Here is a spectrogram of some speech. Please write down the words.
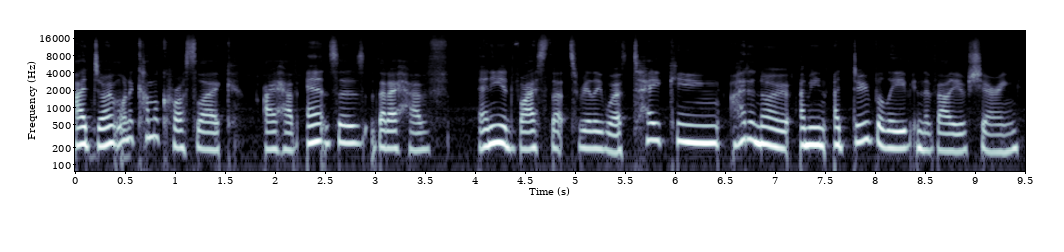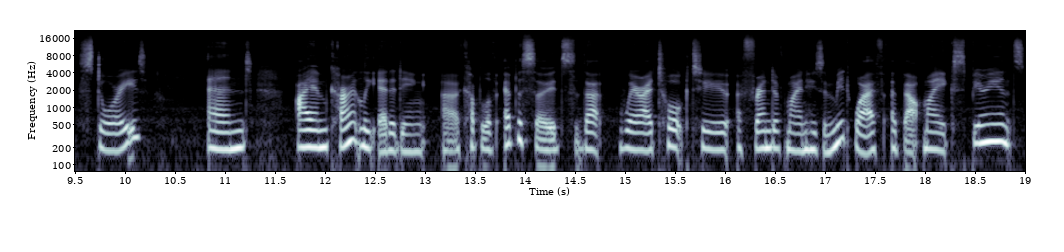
I don't want to come across like I have answers, that I have any advice that's really worth taking. I don't know. I mean, I do believe in the value of sharing stories and I am currently editing a couple of episodes that where I talk to a friend of mine who's a midwife about my experience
